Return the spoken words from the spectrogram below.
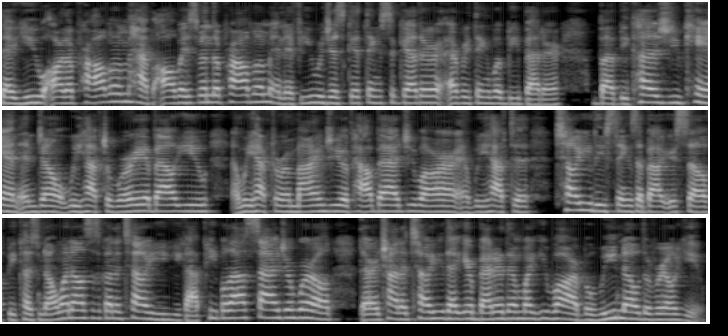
that you are the problem, have always been the problem. And if you would just get things together, everything would be better. But because you can and don't, we have to worry about you and we have to remind you of how bad you are. And we have to tell you these things about yourself because no one else is going to tell you. You got people outside your world that are trying to tell you that you're better than what you are, but we know the real you.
